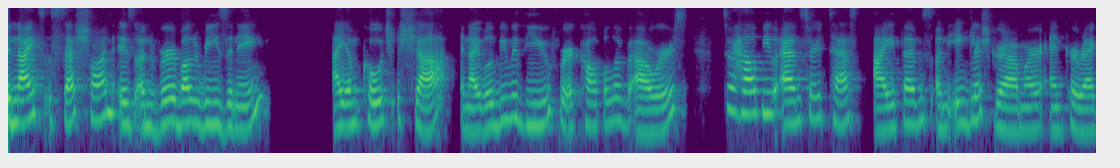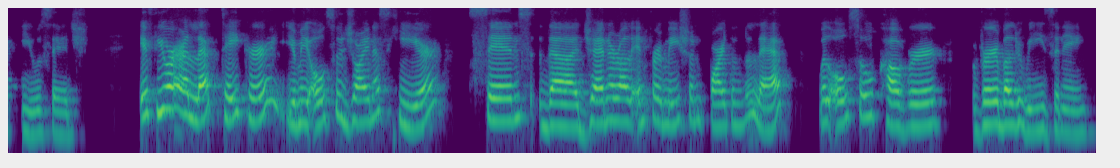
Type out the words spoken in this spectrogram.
Tonight's session is on verbal reasoning. I am Coach Sha, and I will be with you for a couple of hours to help you answer test items on English grammar and correct usage. If you are a LET taker, you may also join us here since the general information part of the LET will also cover verbal reasoning.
